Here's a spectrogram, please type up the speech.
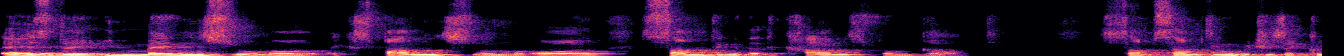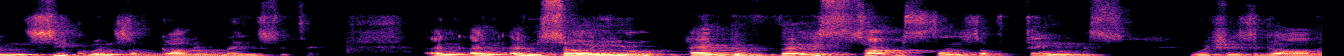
as the immensum or expansum or something that comes from God, some, something which is a consequence of God immensity. And, and, and so you have the very substance of things which is God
